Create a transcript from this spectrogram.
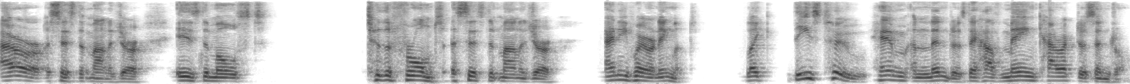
our assistant manager is the most to the front assistant manager anywhere in England. Like these two, him and Lijnders, they have main character syndrome.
